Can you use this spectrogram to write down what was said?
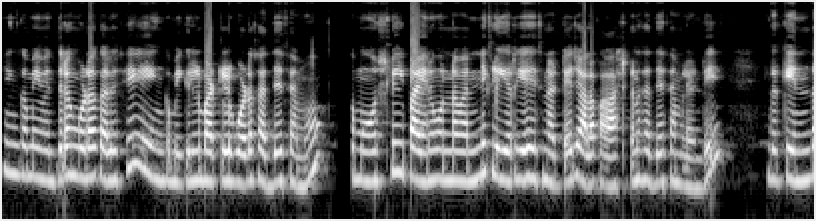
ఇంకా మేమిద్దరం కూడా కలిసి ఇంకా మిగిలిన బట్టలు కూడా సర్దేశాము. మోస్ట్లీ పైన ఉన్నవన్నీ క్లియర్ చేసినట్టే చాలా ఫాస్ట్గానే సర్దేశాంలేండి. ఇంకా కింద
